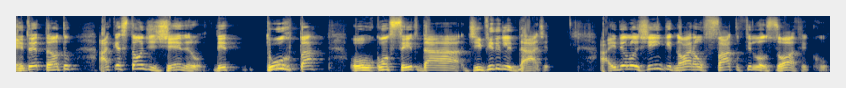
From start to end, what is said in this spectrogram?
Entretanto, a questão de gênero deturpa o conceito da, de virilidade. A ideologia ignora o fato filosófico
